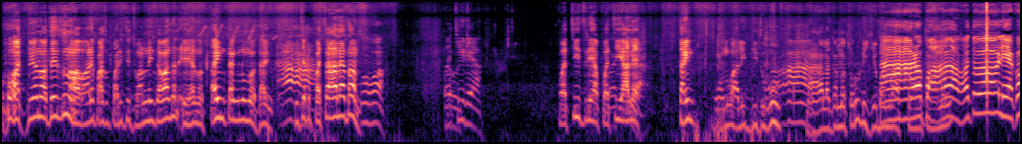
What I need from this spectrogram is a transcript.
હોજને નોંધાઈ દીધું ને હવારે પાછું ફરીથી જોન લઈને જવા છે ને એનો ત્રણ ટંગનું નોંધાયું તું પચાસ આલ્યા હતા ને? પચી પચીસ રહ્યા પચી આલ્યા. ત્રણ બોનું આલી દીધું હું. મારા લગ્નમાં ડીજે તારો હવે તો લેખો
